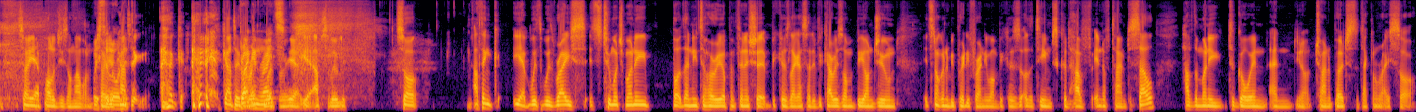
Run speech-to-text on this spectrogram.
So yeah, apologies on that one. We Sorry, still can't take, can't take bragging rights. Yeah, yeah, absolutely. So I think yeah, with with Rice, it's too much money, but they need to hurry up and finish it because, like I said, if it carries on beyond June, it's not going to be pretty for anyone because other teams could have enough time to sell, have the money to go in and you know trying to purchase the Declan Rice. So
